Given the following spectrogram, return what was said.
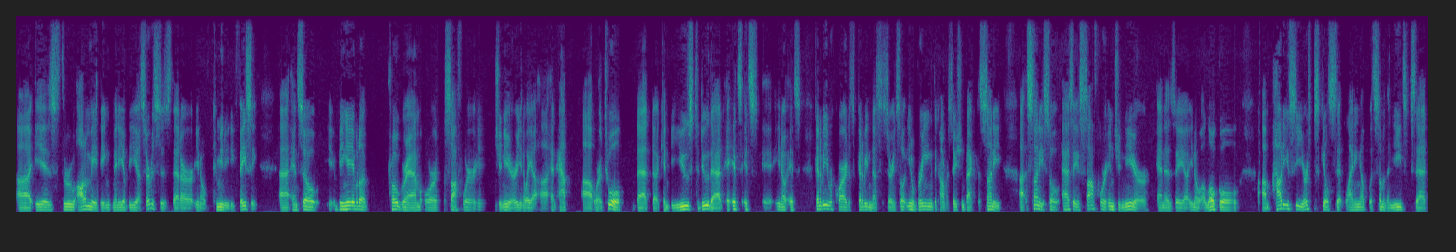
uh, is through automating many of the uh, services that are you know community facing. Uh, and so being able to program or software engineer you know a, an app or a tool that uh, can be used to do that it's it's you know it's going to be required it's going to be necessary so you know bringing the conversation back to sonny uh, sonny so as a software engineer and as a uh, you know a local Um, how do you see your skill set lining up with some of the needs that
